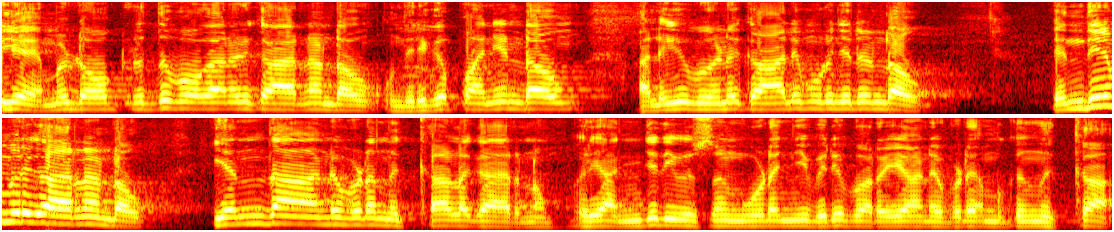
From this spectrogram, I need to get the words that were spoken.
ഇല്ലേ? നമ്മൾ ഡോക്ടറെ അടുത്ത് പോകാൻ ഒരു കാരണം ഉണ്ടാവും. ഒന്നിരിക്കെ പനി ഉണ്ടാവും. അല്ലെങ്കിൽ വീണ് കാൽ മുറിഞ്ഞിട്ടുണ്ടാവും. എന്തിനും ഒരു കാരണം ഉണ്ടാവും. എന്താണ് ഇവിടെ നിൽക്കാനുള്ള കാരണം? ഒരു അഞ്ച് ദിവസം കൂടെ ഇനി ഇവർ പറയുകയാണ് ഇവിടെ നമുക്ക് നിൽക്കാം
